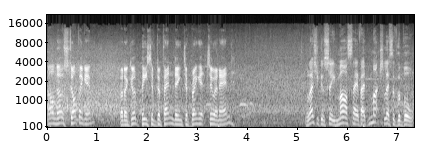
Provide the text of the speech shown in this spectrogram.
Well, no stopping him, but a good piece of defending to bring it to an end. Well, as you can see, Marseille have had much less of the ball,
